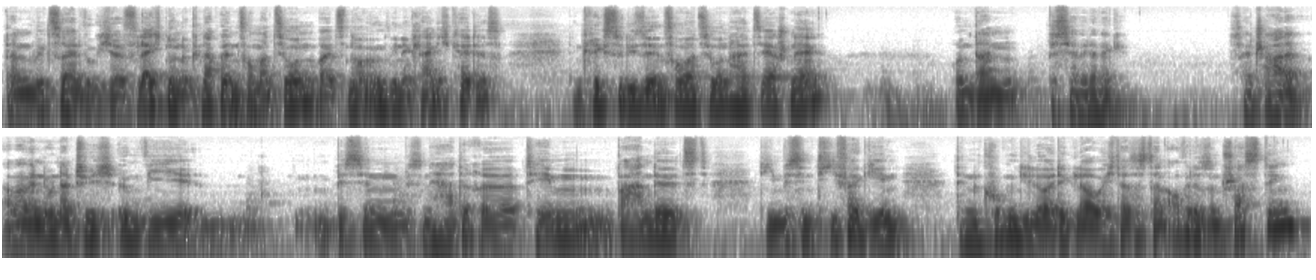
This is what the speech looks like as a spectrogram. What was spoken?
dann willst du halt wirklich halt vielleicht nur eine knappe Information, weil es nur irgendwie eine Kleinigkeit ist. Dann kriegst du diese Information halt sehr schnell und dann bist du ja wieder weg. Ist halt schade. Aber wenn du natürlich irgendwie ein bisschen, ein bisschen härtere Themen behandelst, die ein bisschen tiefer gehen, dann gucken die Leute, glaube ich, das ist dann auch wieder so ein Trust-Ding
